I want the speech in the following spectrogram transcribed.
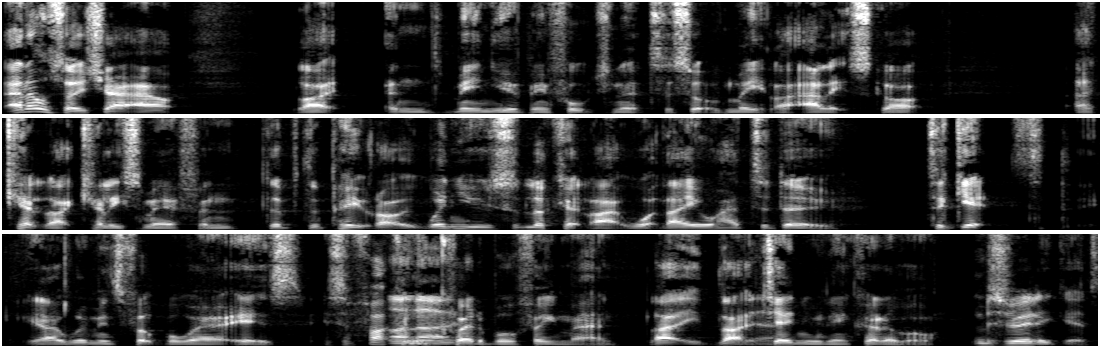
And also shout out like, and me and you have been fortunate to sort of meet like Alex Scott uh, Ke- like Kelly Smith and the the people like when you look at like what they all had to do to get you know women's football where it is, it's a fucking incredible thing, man. Like like genuinely incredible. It's really good.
